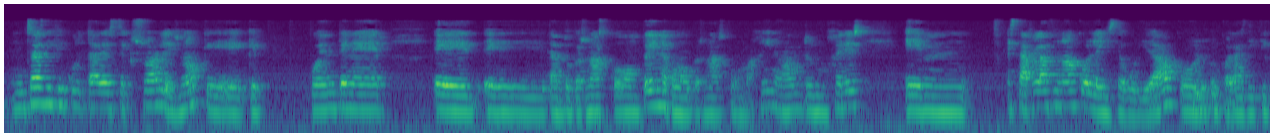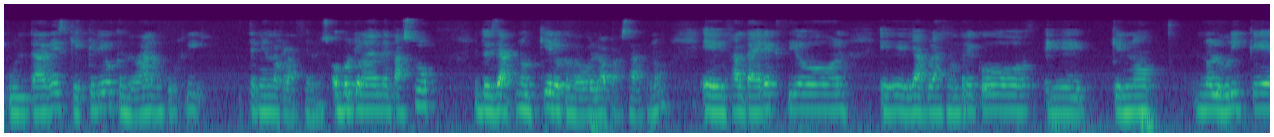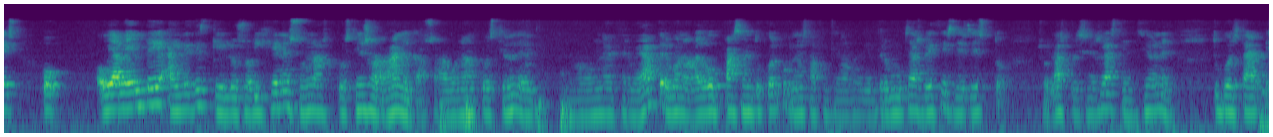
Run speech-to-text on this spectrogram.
muchas dificultades sexuales, ¿no? Que, que pueden tener eh, eh, tanto personas con pene como personas con vagina, hombres, mujeres, eh, está relacionado con la inseguridad o con, con, las dificultades que creo que me van a ocurrir teniendo relaciones, o porque una vez me pasó, entonces ya no quiero que me vuelva a pasar, ¿no? Eh, falta de erección, eh, eyaculación precoz, eh, que no, no lubriques, o obviamente hay veces que los orígenes son unas cuestiones orgánicas, o sea, una cuestión de no una enfermedad, pero bueno, algo pasa en tu cuerpo que no está funcionando bien, pero muchas veces es esto, son las presiones, las tensiones. Tú puedes estar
